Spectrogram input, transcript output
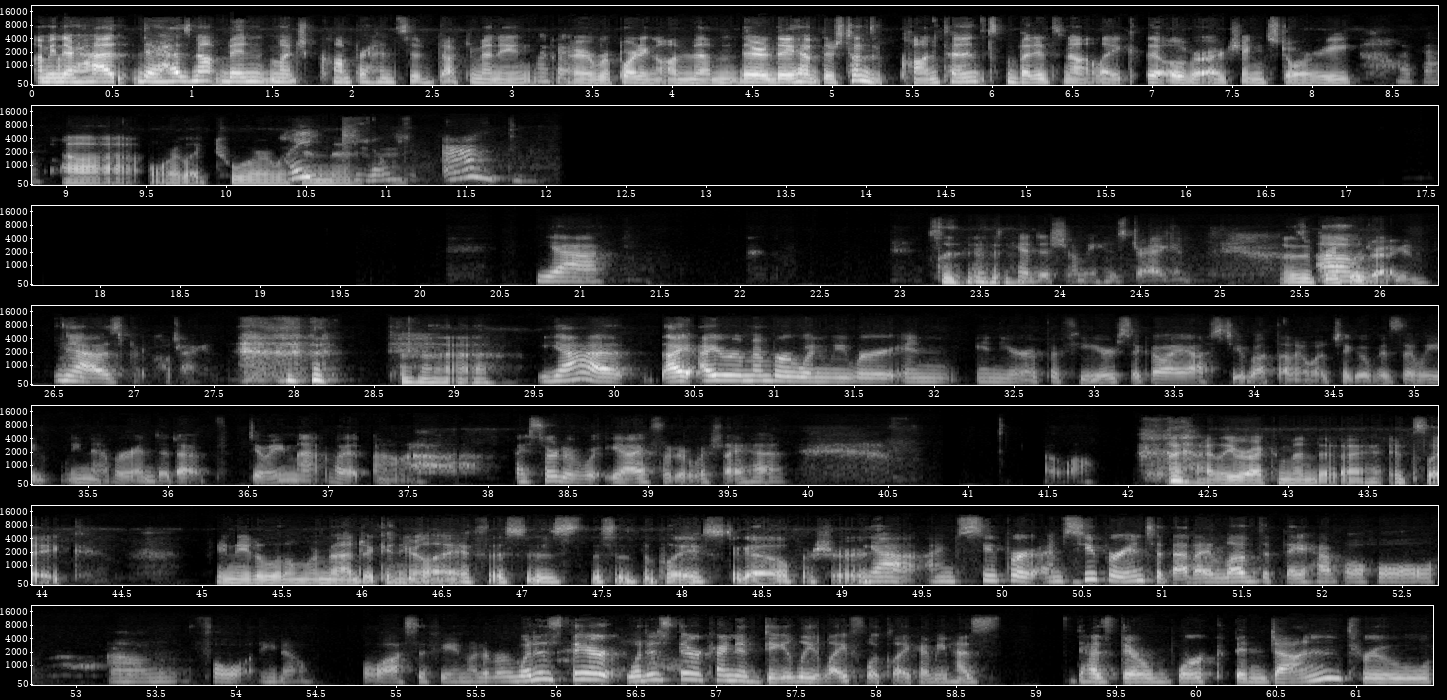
I mean, there has there has not been much comprehensive documenting Okay. or reporting on them. There they have there's tons of content, but it's not like the overarching story okay uh, or like tour within the. yeah he had to show me his dragon. That was a pretty Um, cool dragon. Yeah, it was a pretty cool dragon. yeah, I, I remember when we were in in Europe a few years ago. I asked you about that. I wanted to go visit. We we never ended up doing that, but um, I sort of yeah, I sort of wish I had. Oh well. I highly recommend it. I, it's like you need a little more magic in your life, this is this is the place to go for sure. yeah i'm super i'm super into that i love that they have a whole um full you know philosophy and whatever what is their what does their kind of daily life look like i mean has has their work been done through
